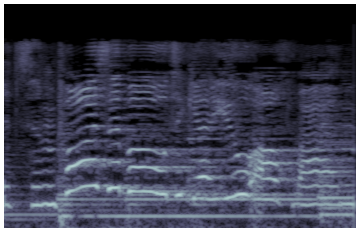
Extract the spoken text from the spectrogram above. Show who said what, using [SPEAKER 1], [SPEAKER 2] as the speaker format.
[SPEAKER 1] It's impossible to get you off my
